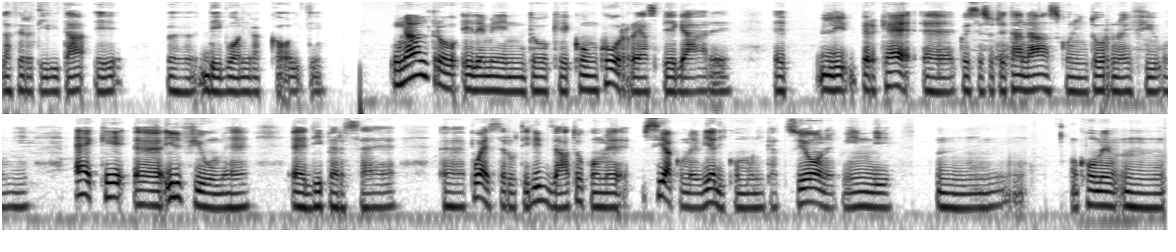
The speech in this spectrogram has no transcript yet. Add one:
la fertilità e eh, dei buoni raccolti. Un altro elemento che concorre a spiegare li, perché eh, queste società nascono intorno ai fiumi è che eh, il fiume eh, di per sé eh, può essere utilizzato come, sia come via di comunicazione, quindi mh, mm, come mh,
